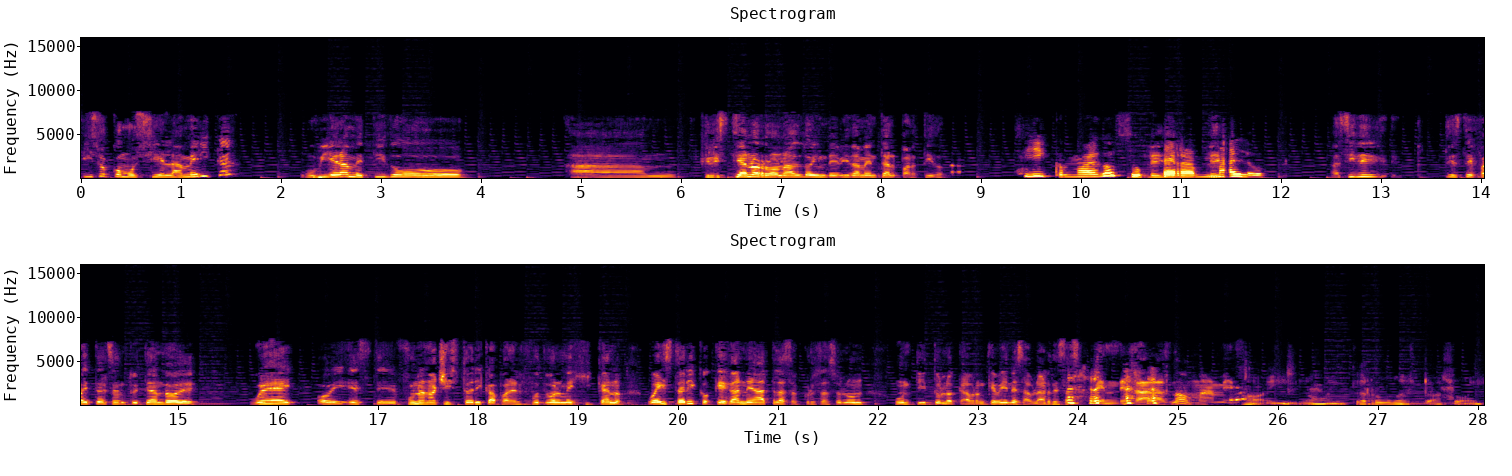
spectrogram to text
hizo como si el América hubiera metido a um, Cristiano Ronaldo indebidamente al partido. Sí, como algo súper malo. Así de este Faitelson tuiteando de Güey, hoy este fue una noche histórica para el fútbol mexicano. Güey, histórico que gane Atlas o Cruz Azul un, un título, cabrón. ¿Qué vienes a hablar de esas pendejadas? No mames. Ay, ay, qué rudo estás hoy.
